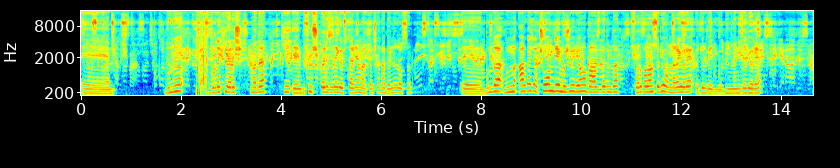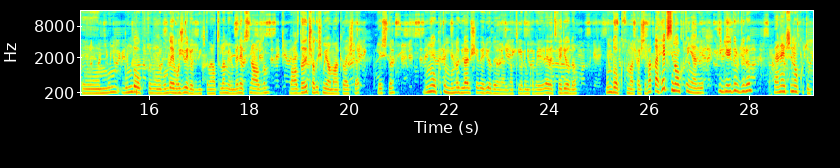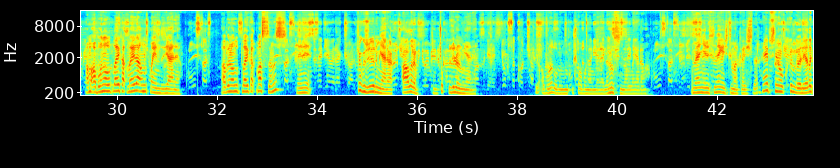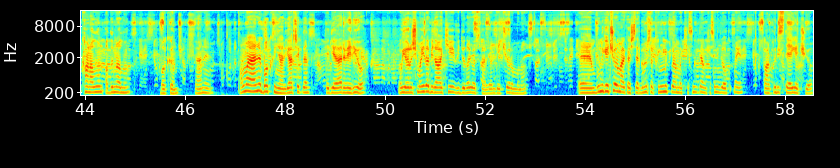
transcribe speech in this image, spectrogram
Ee, bunu buradaki yarışmadaki e, bütün şıkları size göstereceğim arkadaşlar. Haberiniz olsun. Ee, bunda bunlar arkadaşlar çoğunda emoji veriyor ama bazılarında soru falan soruyor. Onlara göre ödül veriyor. Bilmenize göre. Ee, bunu, bunu da okutun yani. Bunda emoji veriyordu büyük ihtimal hatırlamıyorum. Ben hepsini aldım. Bazıları çalışmıyor ama arkadaşlar. Geçtim. Bunu okutun. Bunda güzel bir şey veriyordu herhalde hatırladığım kadarıyla. Evet veriyordu. Bunu da okutun arkadaşlar. Hatta hepsini okutun yani. Videoyu durdurun. Yani hepsini okutun. Ama abone olup like atmayı da unutmayınız yani. Abone olup like atmazsanız yani çok üzülürüm yani bak ağlarım. Yani çok üzülürüm yani. Şöyle abone olayım unutmuşum abone olmayı. Helal olsun Allah ya bana. Hemen yenisine geçtim arkadaşlar. Hepsini okutun böyle ya da kanalın adını alın. Bakın yani ama yani bakın yani gerçekten hediyeler veriyor. O yarışmayı da bir dahaki videoda göstereceğim. Geçiyorum bunu. Ee, bunu geçiyorum arkadaşlar. Bunu sakınlıkla ama kesinlikle ama kesinlikle okutmayın. Farklı listeye geçiyor.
